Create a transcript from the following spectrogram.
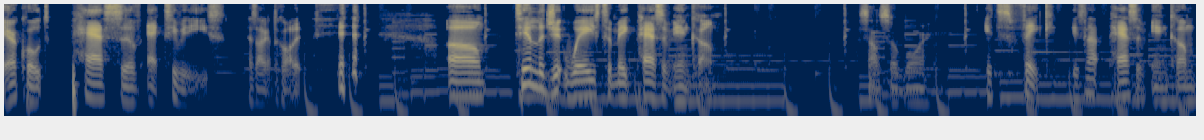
air quotes passive activities, as I like to call it. um, ten legit ways to make passive income. That sounds so boring. it's fake. It's not passive income.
